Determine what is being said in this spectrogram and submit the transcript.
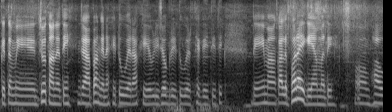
કે તમે જોતા નથી. જા ભાંગે નાખી તુવેર રાખી એવડી જબરી તુવેર થઈ ગઈ હતી તે. એમાં કાલે ભરાઈ ગઈ આમાંથી ભાવ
